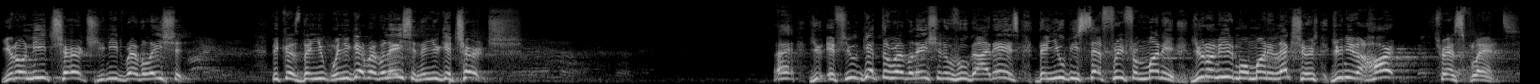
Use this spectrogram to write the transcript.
You don't need church, you need revelation. Because then you, when you get revelation, then you get church. Right? You, if you get the revelation of who God is, then you'll be set free from money. You don't need more money lectures, you need a heart transplant.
